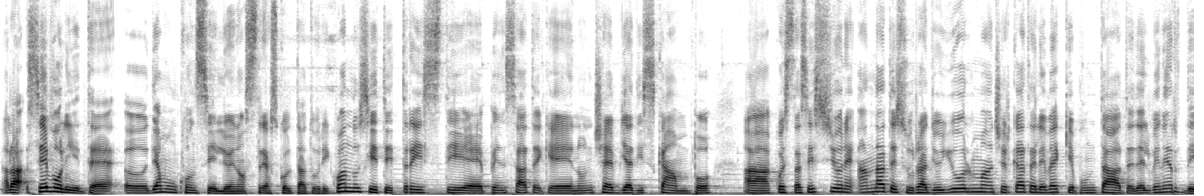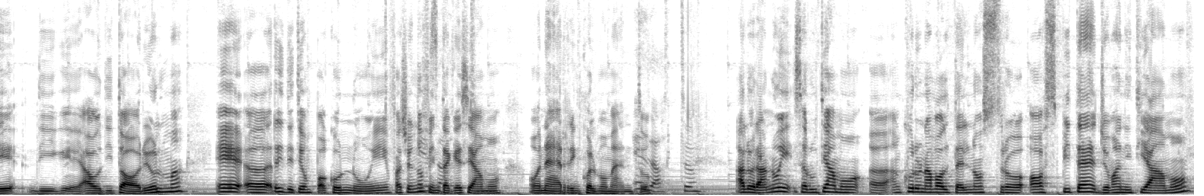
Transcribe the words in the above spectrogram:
Allora, se volete, eh, diamo un consiglio ai nostri ascoltatori. Quando siete tristi e pensate che non c'è via di scampo a questa sessione, andate su Radio Yulm, cercate le vecchie puntate del venerdì di eh, Auditorium e eh, ridete un po' con noi, facendo finta che Esatto. siamo on air in quel momento. Esatto. Allora, noi salutiamo eh, ancora una volta il nostro ospite, Giovanni Ti amo.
